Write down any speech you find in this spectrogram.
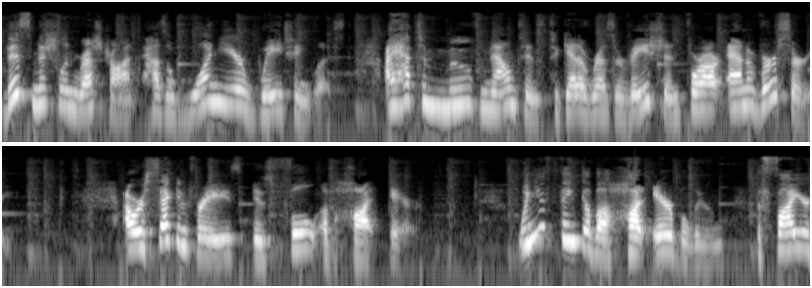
This Michelin restaurant has a one year waiting list. I had to move mountains to get a reservation for our anniversary. Our second phrase is full of hot air. When you think of a hot air balloon, the fire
